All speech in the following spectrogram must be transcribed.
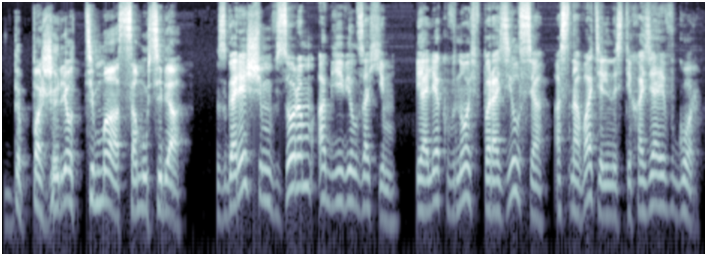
«Да пожрет тьма саму себя!» С горящим взором объявил Захим, и Олег вновь поразился основательности хозяев гор.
